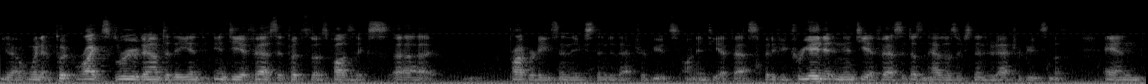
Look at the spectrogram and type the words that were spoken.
you know when it put writes through down to the NTFS, it puts those POSIX uh, properties and the extended attributes on NTFS. But if you create it in NTFS, it doesn't have those extended attributes, in the, and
